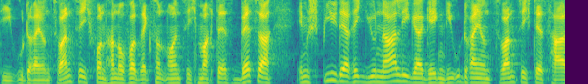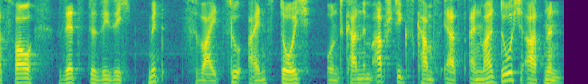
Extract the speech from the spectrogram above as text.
Die U23 von Hannover 96 machte es besser. Im Spiel der Regionalliga gegen die U23 des HSV setzte sie sich mit 2 zu 1 durch und kann im Abstiegskampf erst einmal durchatmen.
